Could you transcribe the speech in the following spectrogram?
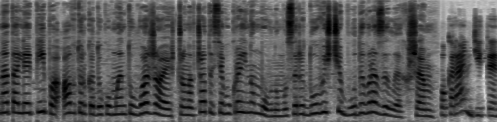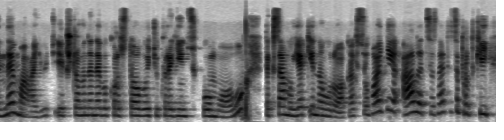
Наталія Піпа, авторка документу, вважає, що навчатися в україномовному середовищі буде в рази легше. Покарань діти не мають, якщо вони не використовують українську мову, так само як і на уроках сьогодні. Але це знаєте, це про такий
